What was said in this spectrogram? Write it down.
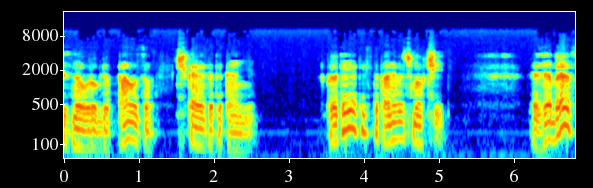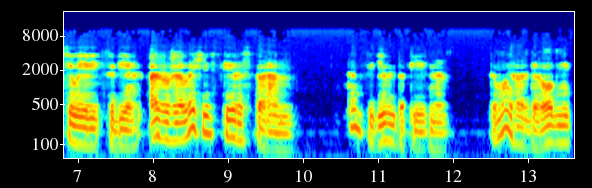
Знову роблю паузу, чекаю запитання. Проте, як і Степанович мовчить. Забрався, уявіть собі, аж уже Лехівський ресторан. Там сиділи допізно. Тому й гардеробник,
